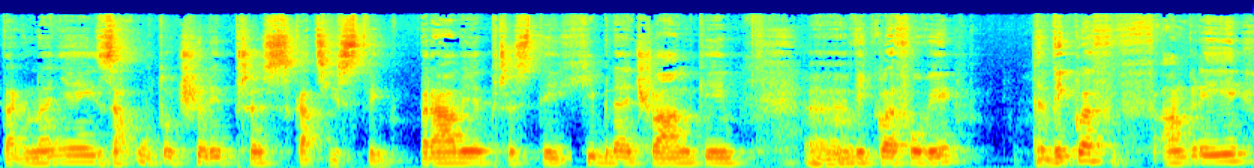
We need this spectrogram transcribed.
tak na něj zaútočili přes kacířství. Právě přes ty chybné články mm-hmm. Vyklefovi. Vyklef v Anglii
